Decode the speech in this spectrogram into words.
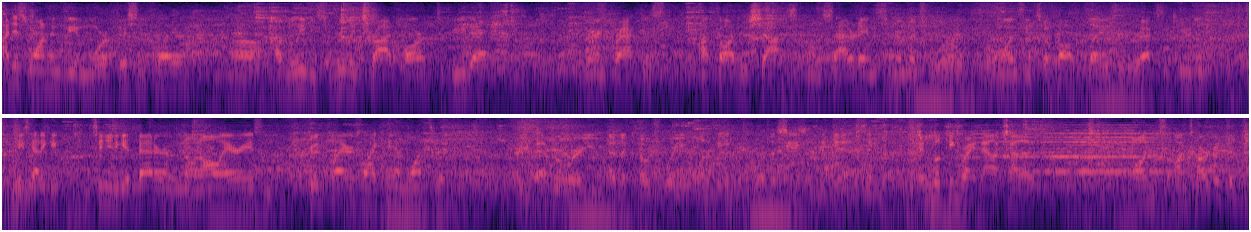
I just want him to be a more efficient player. Uh, I believe he's really tried hard to be that during practice. I thought his shots on Saturday in the scrimmage were, were ones he took off plays that we were executing. He's got to get, continue to get better, you know, in all areas, and good players like him want to. Are you ever where you, as a coach, where you want to be before the season begins? And, and looking right now, kind of on on target to be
